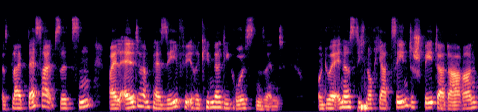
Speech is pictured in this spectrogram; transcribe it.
Das bleibt deshalb sitzen, weil Eltern per se für ihre Kinder die Größten sind. Und du erinnerst dich noch Jahrzehnte später daran,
